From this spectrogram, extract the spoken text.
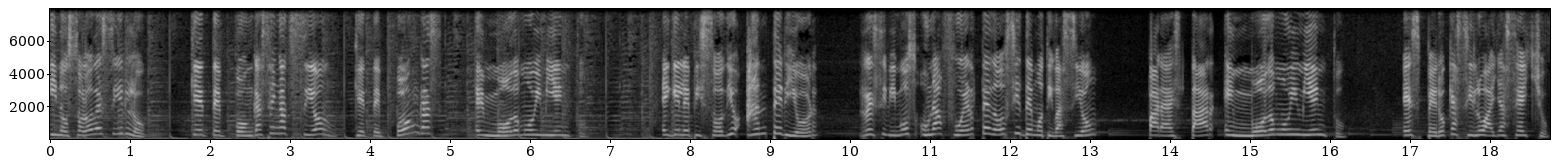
Y no solo decirlo, que te pongas en acción, que te pongas en modo movimiento. En el episodio anterior recibimos una fuerte dosis de motivación para estar en modo movimiento. Espero que así lo hayas hecho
